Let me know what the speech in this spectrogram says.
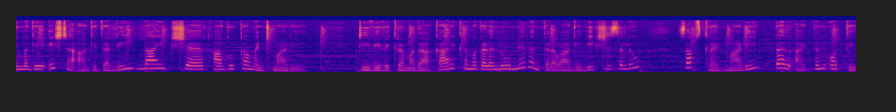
ನಿಮಗೆ ಇಷ್ಟ ಆಗಿದ್ದಲ್ಲಿ ಲೈಕ್ ಶೇರ್ ಹಾಗೂ ಕಮೆಂಟ್ ಮಾಡಿ. ಟಿವಿ ವಿಕ್ರಮದ ಕಾರ್ಯಕ್ರಮಗಳನ್ನು ನಿರಂತರವಾಗಿ ವೀಕ್ಷಿಸಲು ಸಬ್ಸ್ಕ್ರೈಬ್ ಮಾಡಿ ಬೆಲ್ ಐಕನ್ ಒತ್ತಿ.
